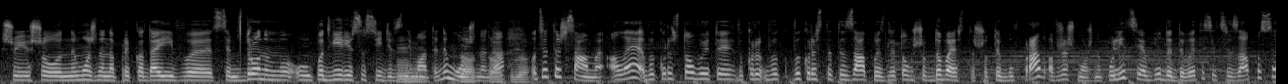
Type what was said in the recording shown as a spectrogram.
що, що не можна, наприклад, да, і в, з цим з дроном у подвір'ї сусідів знімати. Не можна. так, да. да. Оце те ж саме. Але використовуєте, викор- використати запис для того, щоб довести, що ти був прав, а вже ж можна. Поліція буде дивитися ці записи,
